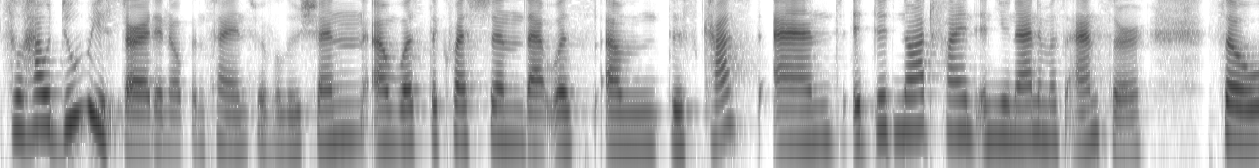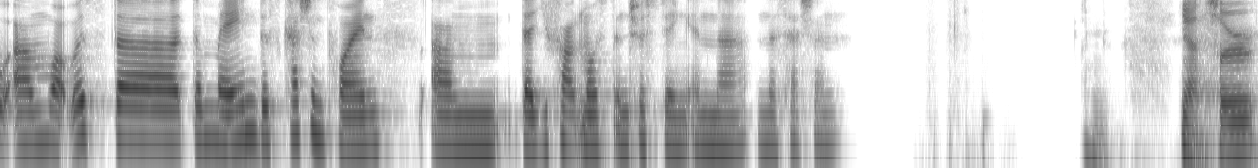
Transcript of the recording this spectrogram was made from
So how do we start an open science revolution uh, was the question that was um, discussed and it did not find a unanimous answer so um, what was the the main discussion points um, that you found most interesting in the in the session yeah, so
